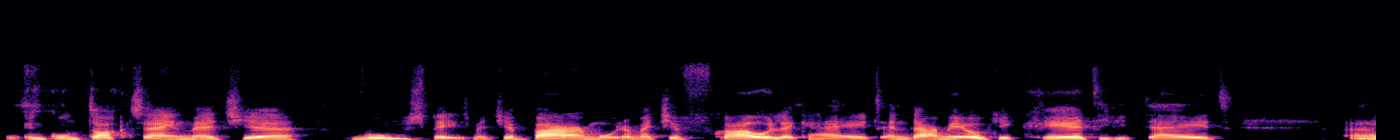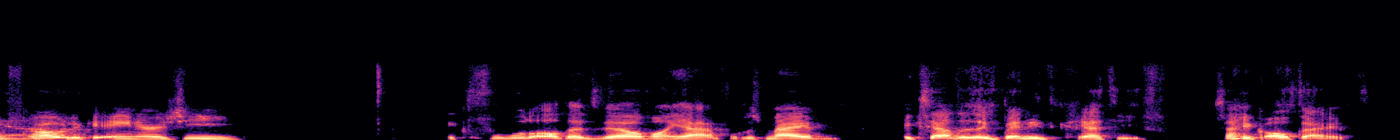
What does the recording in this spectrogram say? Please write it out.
in contact zijn met je womb space, met je baarmoeder, met je vrouwelijkheid en daarmee ook je creativiteit, uh, Ja. vrouwelijke energie. Ik voelde altijd wel van ja, volgens mij, ik zei altijd, ik ben niet creatief. Zei ik altijd.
